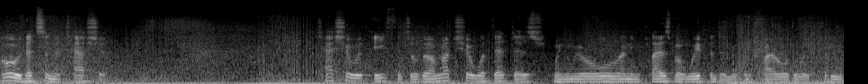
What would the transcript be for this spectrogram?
Oh, that's a Natasha. Natasha with aphids, although I'm not sure what that does when we're all running plasma weapons and we can fire all the way through.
